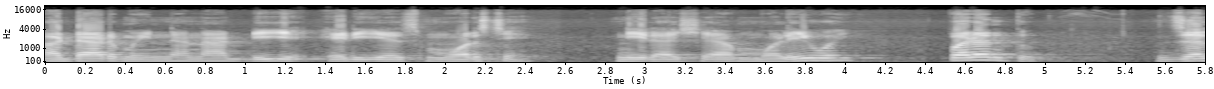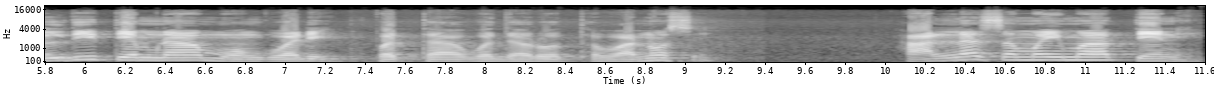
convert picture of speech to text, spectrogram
અઢાર મહિનાના ડીએ એરિયસ મળશે નિરાશા મળી હોય પરંતુ જલ્દી તેમના મોંઘવારી ભથ્થા વધારો થવાનો છે. હાલના સમયમાં તેને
